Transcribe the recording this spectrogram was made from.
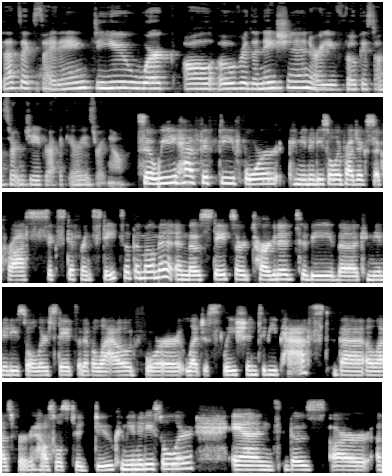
That's exciting. Do you work all over the nation or are you focused on certain geographic areas right now? So we have 54 community solar projects across six different states at the moment, and those states are targeted to be the community solar states that have allowed for legislation to be passed that allows for households to do community solar. And those are a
